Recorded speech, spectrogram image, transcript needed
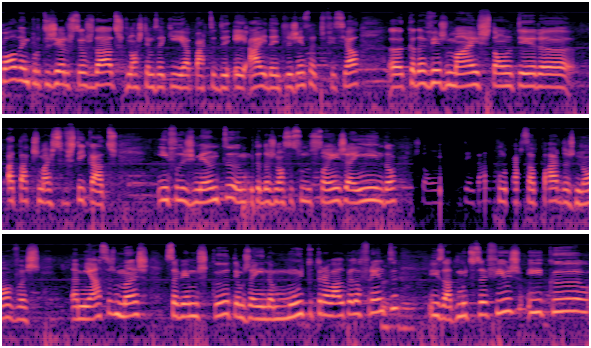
podem proteger os seus dados. Nós temos aqui a parte de AI, da inteligência artificial, uh, cada vez mais estão a ter uh, ataques mais sofisticados. Infelizmente, muitas das nossas soluções ainda estão a tentar colocar-se a par das novas ameaças, mas sabemos que temos ainda muito trabalho pela frente, exato, muitos desafios e que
